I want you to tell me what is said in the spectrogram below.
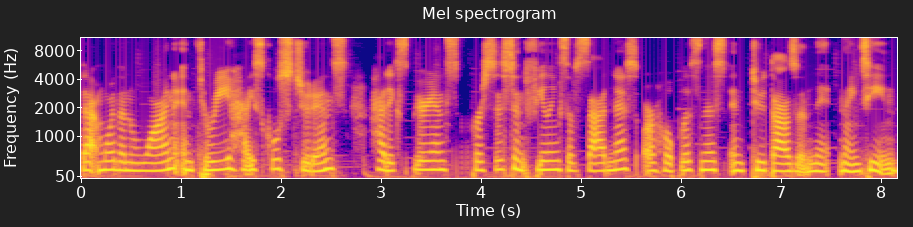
that more than one in three high school students had experienced persistent feelings of sadness or hopelessness in 2019.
